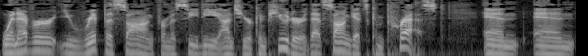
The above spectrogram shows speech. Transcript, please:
whenever you rip a song from a CD onto your computer, that song gets compressed and, and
